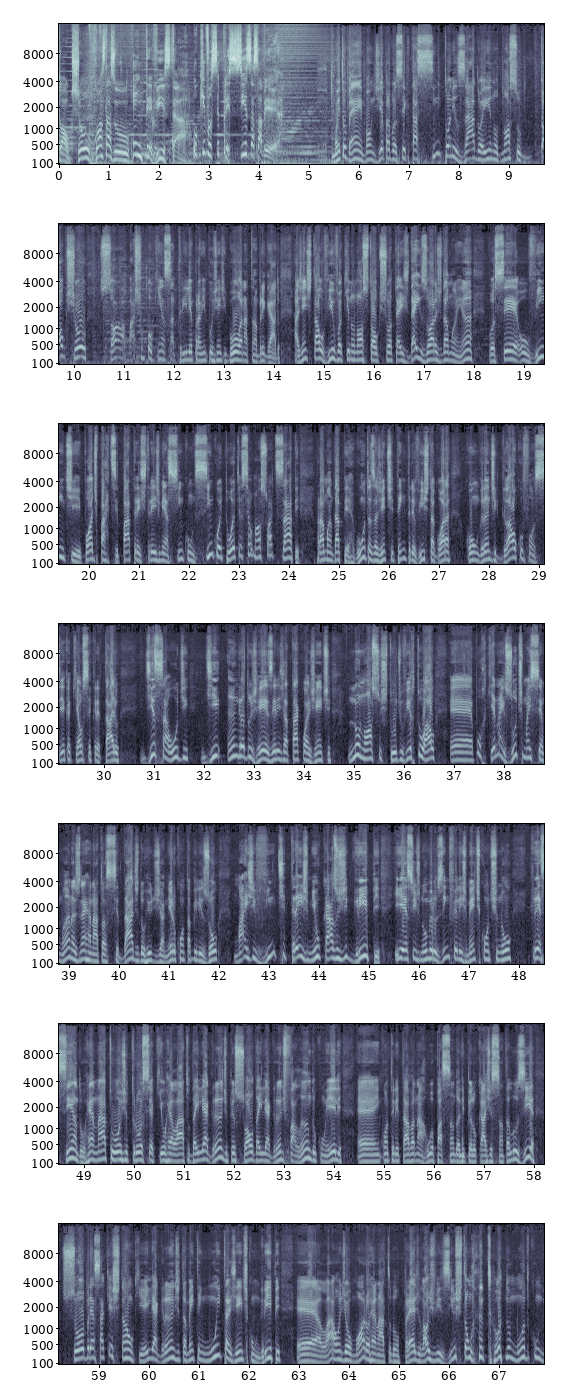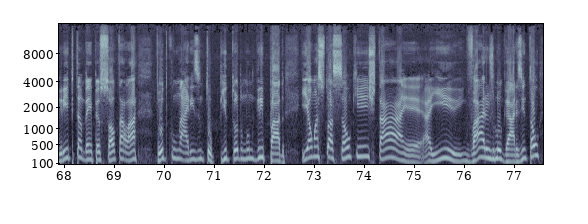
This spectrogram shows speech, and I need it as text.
Talk Show Costa Azul. Entrevista. O que você precisa saber? Muito bem, bom dia para você que está sintonizado aí no nosso talk show. Só baixa um pouquinho essa trilha para mim, por gente boa, Natan. Obrigado. A gente está ao vivo aqui no nosso talk show até as 10 horas da manhã. Você, ouvinte, pode participar 3365-1588. Esse é o nosso WhatsApp. Para mandar perguntas, a gente tem entrevista agora com o grande Glauco Fonseca, que é o secretário de Saúde de Angra dos Reis. Ele já está com a gente no nosso estúdio virtual, é, porque nas últimas semanas, né, Renato, a cidade do Rio de Janeiro contabilizou mais de 23 mil casos de gripe e esses números, infelizmente, continuam crescendo. O Renato hoje trouxe aqui o relato da Ilha Grande, o pessoal da Ilha Grande falando com ele é, enquanto ele estava na rua passando ali pelo Cais de Santa Luzia sobre essa questão que Ilha Grande também tem muita gente com gripe. É, lá onde eu moro, Renato, no prédio, lá os vizinhos estão todo mundo com gripe também. O pessoal tá lá tudo com o nariz entupido, todo mundo gripado. E é uma situação que está é, aí em vários lugares. Então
